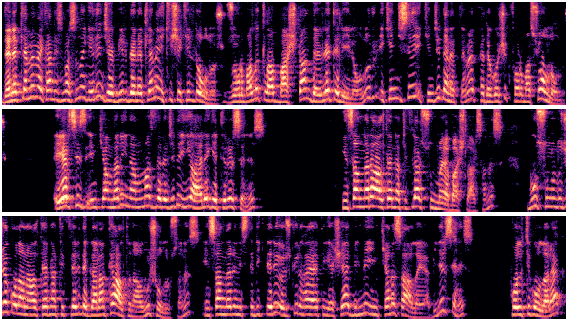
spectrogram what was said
Denetleme mekanizmasına gelince bir denetleme iki şekilde olur. Zorbalıkla baştan devlet eliyle olur. İkincisi ikinci denetleme pedagojik formasyonla olur. Eğer siz imkanları inanılmaz derecede iyi hale getirirseniz, insanlara alternatifler sunmaya başlarsanız, bu sunulacak olan alternatifleri de garanti altına almış olursanız, insanların istedikleri özgür hayatı yaşayabilme imkanı sağlayabilirseniz, politik olarak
